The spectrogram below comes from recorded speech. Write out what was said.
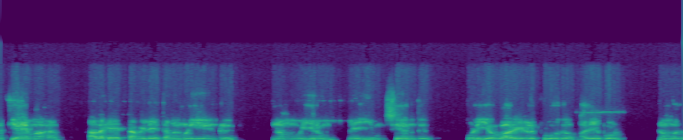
அத்தியாயமாக அழகே தமிழே தமிழ் மொழியே என்று நம் உயிரும் மெய்யும் சேர்ந்து ஒளி எவ்வாறு எழுப்புவதோ அதே போல் நமது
